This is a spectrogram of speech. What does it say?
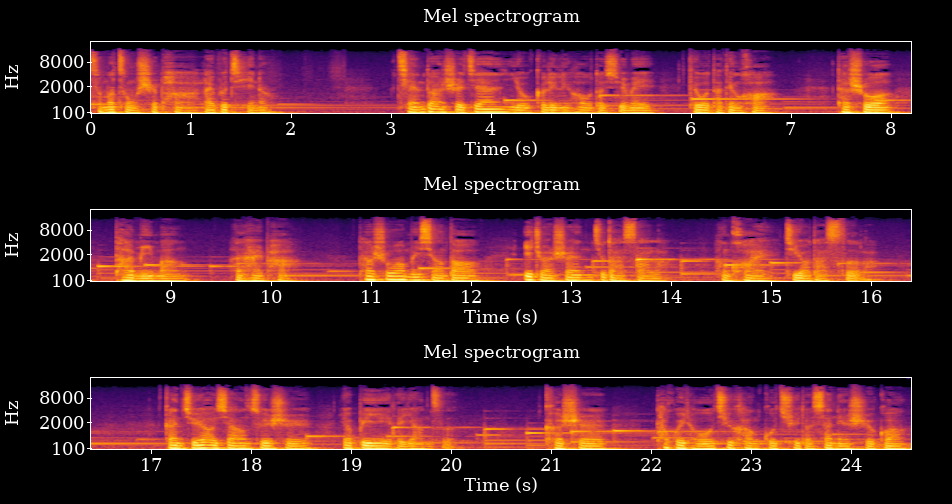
怎么总是怕来不及呢？前段时间有个零零后的学妹给我打电话，她说她很迷茫，很害怕。她说没想到一转身就大三了，很快就要大四了，感觉好像随时要毕业的样子。可是他回头去看过去的三年时光，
